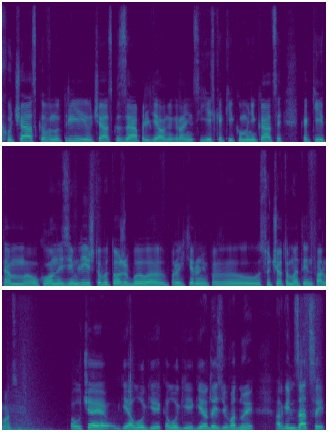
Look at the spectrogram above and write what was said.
границах участка, внутри участка, за пределами границы, есть какие коммуникации, какие там уклоны земли, чтобы тоже было проектирование э, с учетом этой информации. Получая геологию, экологию геодезию в одной организации,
